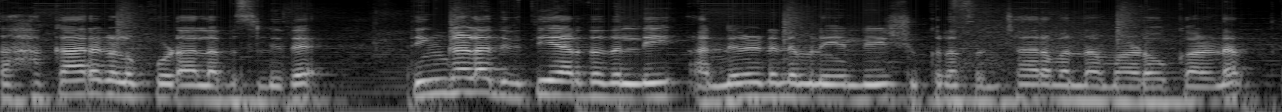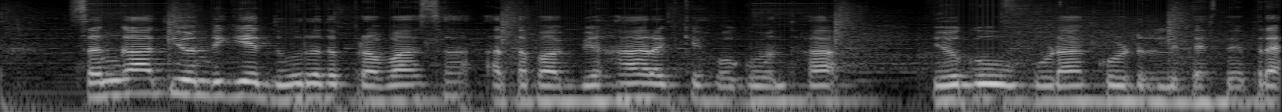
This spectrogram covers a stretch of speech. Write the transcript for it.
ಸಹಕಾರಗಳು ಕೂಡ ಲಭಿಸಲಿದೆ. ತಿಂಗಳ ದ್ವಿತೀಯಾರ್ಧದಲ್ಲಿ ಹನ್ನೆರಡನೇ ಮನೆಯಲ್ಲಿ ಶುಕ್ರ ಸಂಚಾರವನ್ನು ಮಾಡೋ ಕಾರಣ ಸಂಗಾತಿಯೊಂದಿಗೆ ದೂರದ ಪ್ರವಾಸ ಅಥವಾ ವಿಹಾರಕ್ಕೆ ಹೋಗುವಂತಹ ಯೋಗವು ಕೂಡ ಕೂಡಿರಲಿದೆ ಸ್ನೇಹಿತರೆ.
